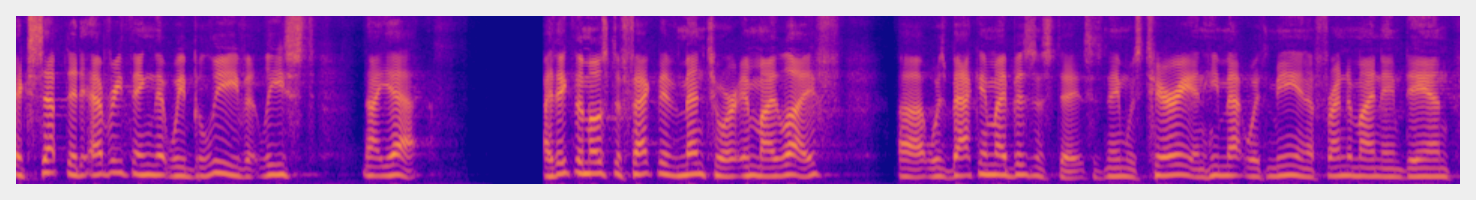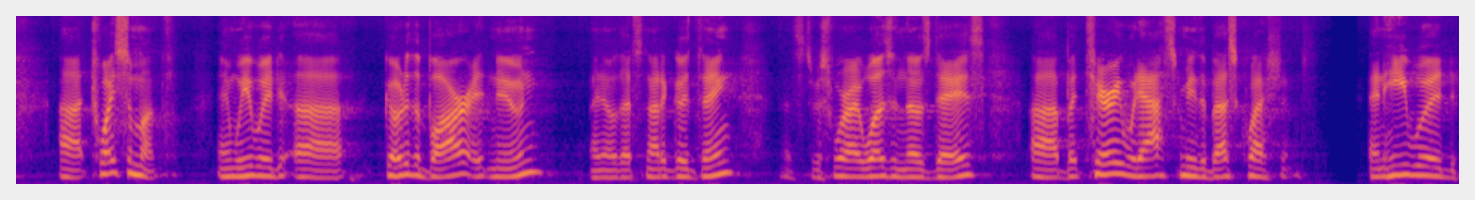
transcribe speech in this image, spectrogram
accepted everything that we believe, at least not yet. I think the most effective mentor in my life uh, was back in my business days. His name was Terry, and he met with me and a friend of mine named Dan uh, twice a month. And we would uh, go to the bar at noon. I know that's not a good thing, that's just where I was in those days. Uh, but Terry would ask me the best questions. And he would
